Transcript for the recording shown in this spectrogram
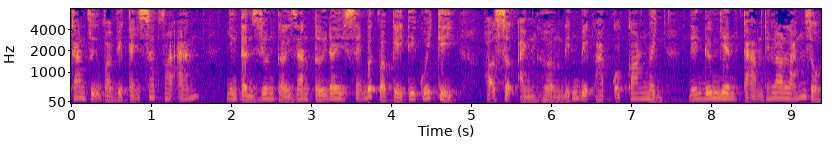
can dự vào việc cảnh sát phá án, nhưng Tần Dương thời gian tới đây sẽ bước vào kỳ thi cuối kỳ. Họ sợ ảnh hưởng đến việc học của con mình, nên đương nhiên cảm thấy lo lắng rồi.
